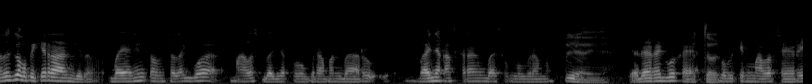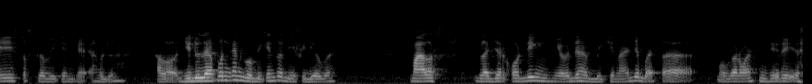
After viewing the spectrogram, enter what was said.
terus gue kepikiran gitu bayangin kalau misalnya gue males belajar pemrograman baru gitu. banyak kan sekarang bahasa pemrograman Iya, iya. ya udah gue kayak Betul. gue bikin males series terus gue bikin kayak ah udah kalau judulnya pun kan gue bikin tuh di video gue males belajar coding ya udah bikin aja bahasa pemrograman sendiri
